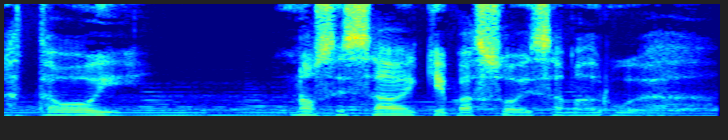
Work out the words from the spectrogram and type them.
Hasta hoy no se sabe qué pasó esa madrugada.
